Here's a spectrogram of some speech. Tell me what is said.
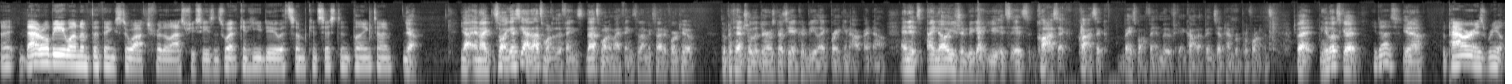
I- that will be one of the things to watch for the last few seasons. What can he do with some consistent playing time? yeah, yeah, and I so I guess yeah, that's one of the things. That's one of my things that I'm excited for too. The potential that Dermis Garcia could be like breaking out right now, and it's I know you shouldn't be getting you. It's it's classic classic baseball fan move to get caught up in September performance, but he looks good. He does. You know. The power is real.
